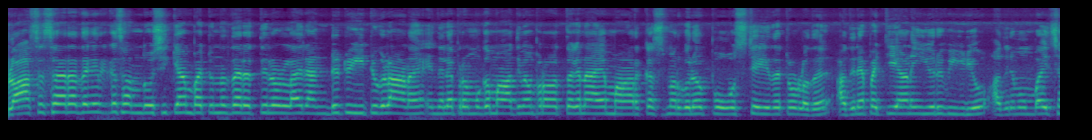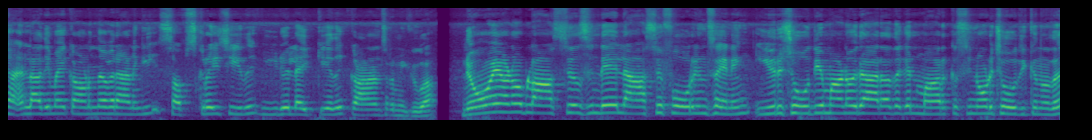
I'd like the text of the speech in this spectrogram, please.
ബ്ലാസ്റ്റേഴ്സ് ആരാധകർക്ക് സന്തോഷിക്കാൻ പറ്റുന്ന തരത്തിലുള്ള രണ്ട് ട്വീറ്റുകളാണ് ഇന്നലെ പ്രമുഖ മാധ്യമ പ്രവർത്തകനായ മാർക്കസ് മർഗുലോ പോസ്റ്റ് ചെയ്തിട്ടുള്ളത്. അതിനെപ്പറ്റിയാണ് ഈ ഒരു വീഡിയോ. അതിനു മുമ്പായി ചാനൽ ആദ്യമായി കാണുന്നവരാണെങ്കിൽ സബ്സ്ക്രൈബ് ചെയ്ത് വീഡിയോ ലൈക്ക് ചെയ്ത് കാണാൻ ശ്രമിക്കുക. നോയാണോ ബ്ലാസ്റ്റേഴ്സിന്റെ ലാസ്റ്റ് ഫോറിൻ സൈനിങ് ഈ ഒരു ചോദ്യമാണ് ഒരു ആരാധകൻ മാർക്കസിനോട് ചോദിക്കുന്നത്.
